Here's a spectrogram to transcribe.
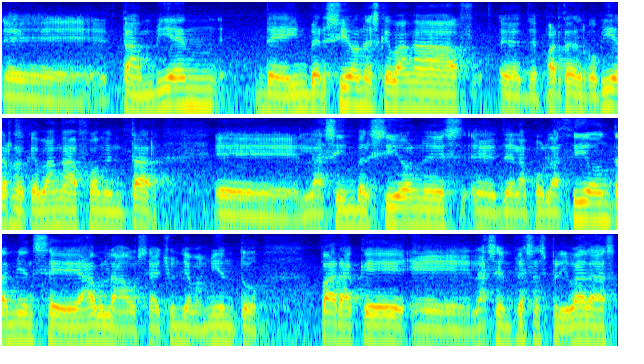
eh, también de inversiones que van a, eh, de parte del gobierno, que van a fomentar eh, las inversiones de la población. También se habla o se ha hecho un llamamiento para que las empresas privadas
